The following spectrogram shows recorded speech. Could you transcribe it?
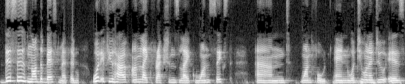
this is not the best method. What if you have unlike fractions like 1 sixth and one fourth. And what you want to do is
